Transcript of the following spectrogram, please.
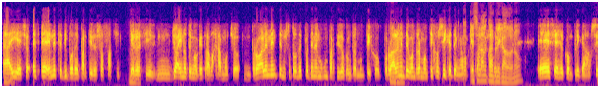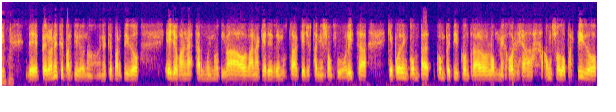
Ahí eso, en este tipo de partidos eso es fácil. Quiero decir, mm, yo ahí no tengo que trabajar mucho. Probablemente nosotros después tenemos un partido contra el Montijo. Probablemente contra el Montijo sí que tengamos que eso trabajar. Es el complicado, ¿no? Ese es el complicado, sí. de, pero en este partido no. En este partido ellos van a estar muy motivados, van a querer demostrar que ellos también son futbolistas, que pueden competir contra los mejores a, un solo partido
